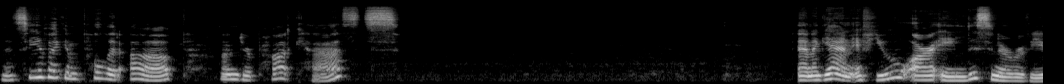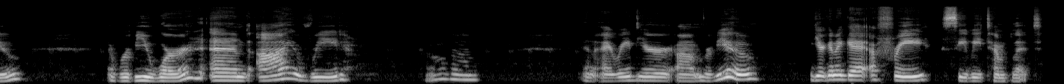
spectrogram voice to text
let's see if I can pull it up under podcasts. And again, if you are a listener review, a reviewer, and I read, hold on, and I read your um, review, you're going to get a free CV template.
